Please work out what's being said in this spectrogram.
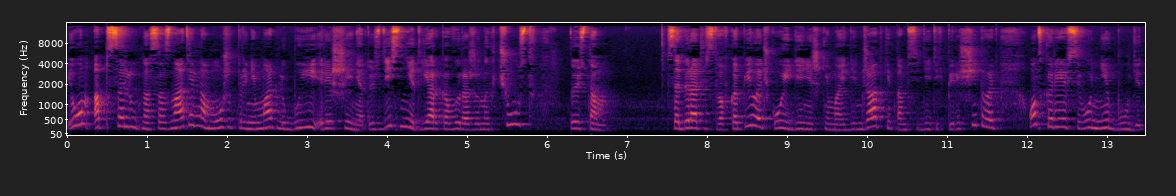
и он абсолютно сознательно может принимать любые решения. То есть здесь нет ярко выраженных чувств, то есть там собирательство в копилочку, и денежки мои деньжатки, там сидеть их пересчитывать, он, скорее всего, не будет.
